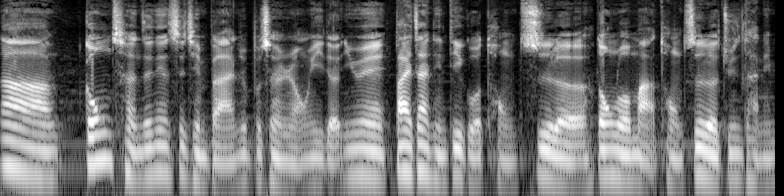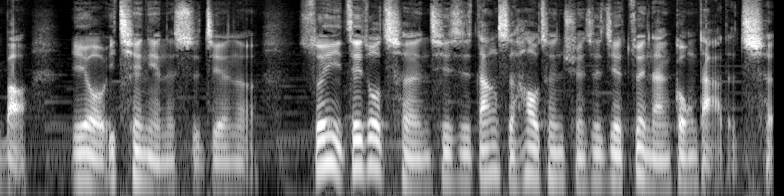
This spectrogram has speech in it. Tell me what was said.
那攻城这件事情本来就不是很容易的，因为拜占庭帝国统治了东罗马，统治了君士坦丁堡也有一千年的时间了，所以这座城其实当时号称全世界最难攻打的城。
